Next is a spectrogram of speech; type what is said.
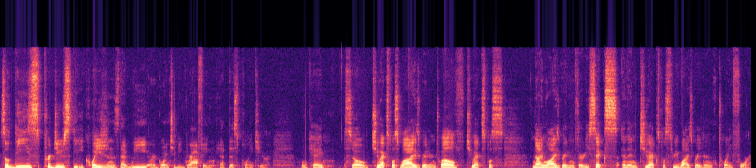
So these produce the equations that we are going to be graphing at this point here. Okay, so 2x plus y is greater than 12, 2x plus 9y is greater than 36, and then 2x plus 3y is greater than 24.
